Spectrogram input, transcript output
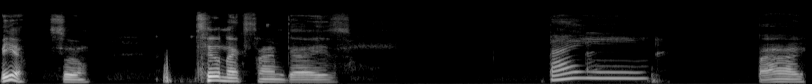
Beer So, till next time, guys. Bye. Bye.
